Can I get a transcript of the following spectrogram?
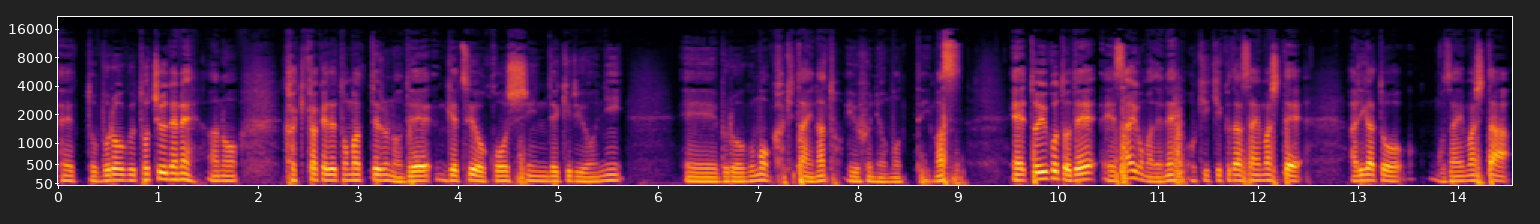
えっと、ブログ途中でね、あの、書きかけで止まってるので、月曜更新できるように、えー、ブログも書きたいなというふうに思っています。えー、ということで、えー、最後までね、お聞きくださいまして、ありがとうございました。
